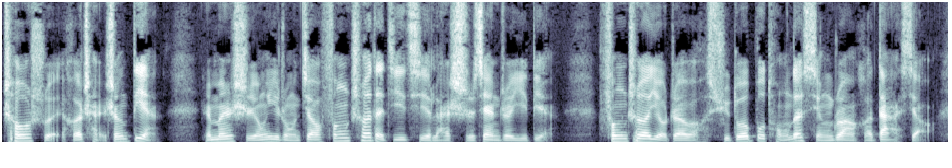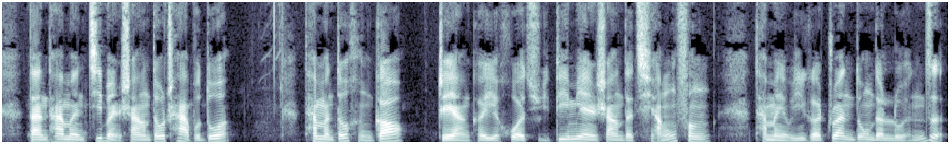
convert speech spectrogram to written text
抽水和产生电。人们使用一种叫风车的机器来实现这一点。风车有着许多不同的形状和大小，但它们基本上都差不多。它们都很高，这样可以获取地面上的强风。它们有一个转动的轮子，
